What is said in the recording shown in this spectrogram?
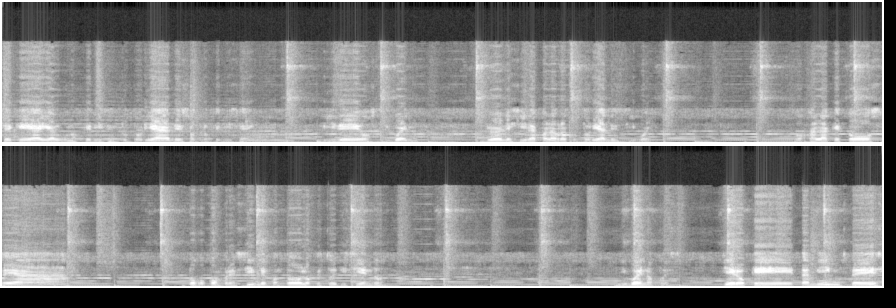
sé que hay algunos que dicen tutoriales, otros que dicen videos y bueno, yo elegí la palabra tutoriales y bueno, ojalá que todo sea un poco comprensible con todo lo que estoy diciendo. Y bueno, pues quiero que también ustedes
